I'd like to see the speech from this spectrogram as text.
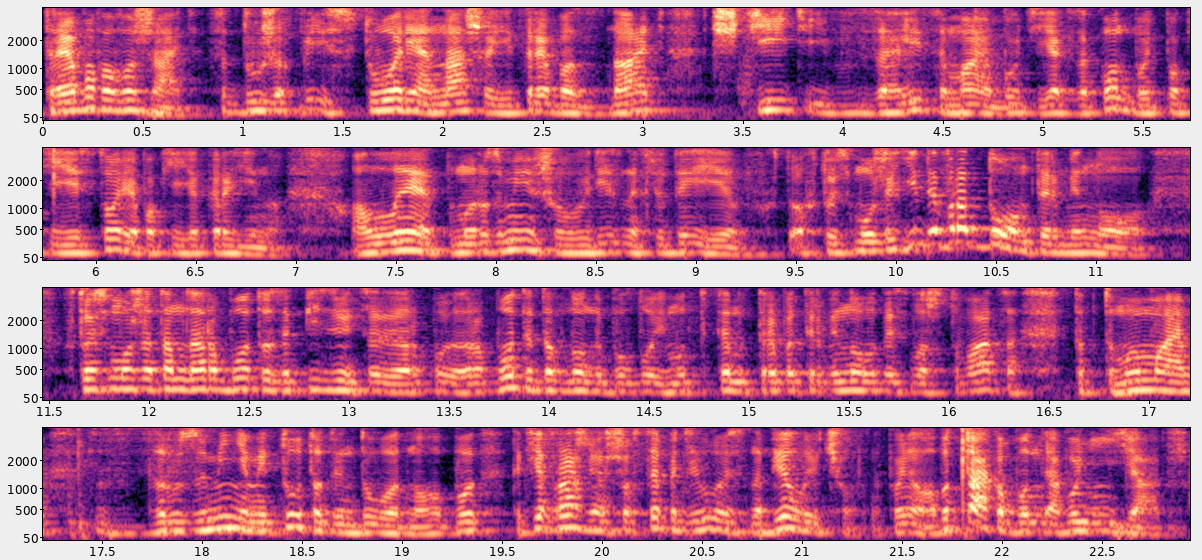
Треба поважати. Це дуже історія наша, її треба знати, чтіть. І взагалі це має бути як закон, бо поки є історія, поки є країна. Але ми розуміємо, що у різних людей є хто- хтось може їде в роддом терміново, хтось може там на роботу запізнюється, роб- роботи давно не було, йому там треба терміново десь влаштуватися. Тобто ми маємо з розумінням і тут один до одного, бо таке враження, що все поділилося на біле і чорне. Поняла? Або так, або, або ніяк же.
